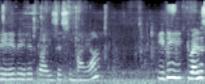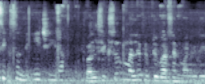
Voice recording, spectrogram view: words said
వేరే వేరే ప్రైసెస్ ఉన్నాయా? ఇది ట్వెల్వ్ సిక్స్ ఉంది ఈ చీర. ట్వెల్వ్ సిక్స్ మళ్ళీ ఫిఫ్టీ పర్సెంట్ మనకి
